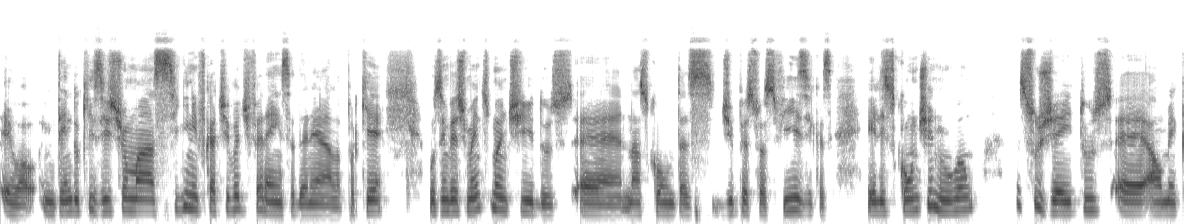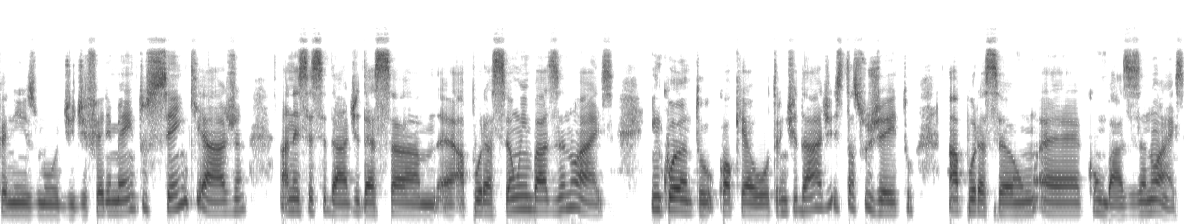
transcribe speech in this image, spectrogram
Eu entendo que existe uma significativa diferença, Daniela, porque os investimentos mantidos é, nas contas de pessoas físicas, eles continuam sujeitos é, ao mecanismo de diferimento sem que haja a necessidade dessa é, apuração em bases anuais, enquanto qualquer outra entidade está sujeito à apuração é, com bases anuais.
